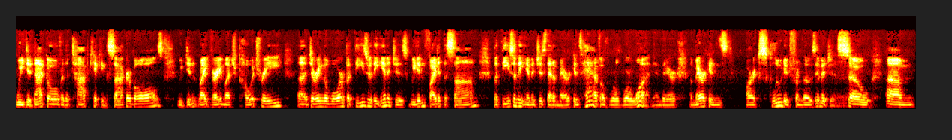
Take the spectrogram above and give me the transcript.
we did not go over the top kicking soccer balls. We didn't write very much poetry uh, during the war, but these are the images. We didn't fight at the Somme, but these are the images that Americans have of World War One, and their Americans are excluded from those images. So, um,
